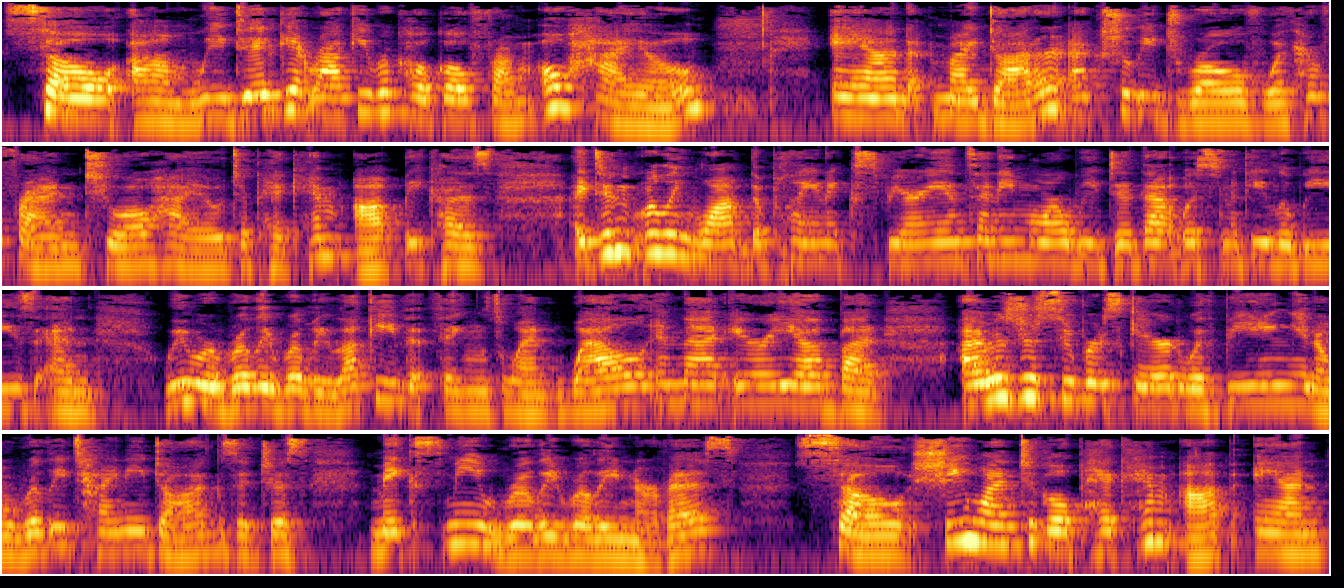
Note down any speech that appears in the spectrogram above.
So um, we did get Rocky Rococo from Ohio. And my daughter actually drove with her friend to Ohio to pick him up because I didn't really want the plane experience anymore. We did that with Snooky Louise and we were really, really lucky that things went well in that area. But I was just super scared with being, you know, really tiny dogs. It just makes me really, really nervous. So she went to go pick him up. And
